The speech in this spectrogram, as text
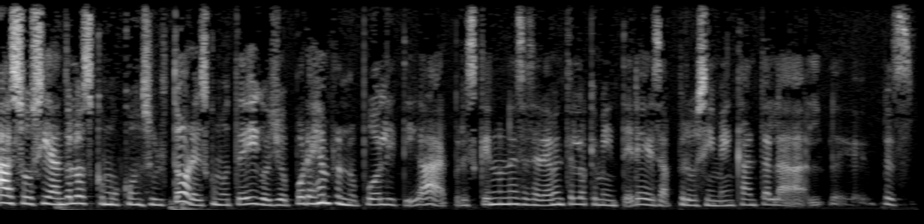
asociándolos como consultores. Como te digo, yo, por ejemplo, no puedo litigar, pero es que no necesariamente es lo que me interesa, pero sí me encanta la, pues,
